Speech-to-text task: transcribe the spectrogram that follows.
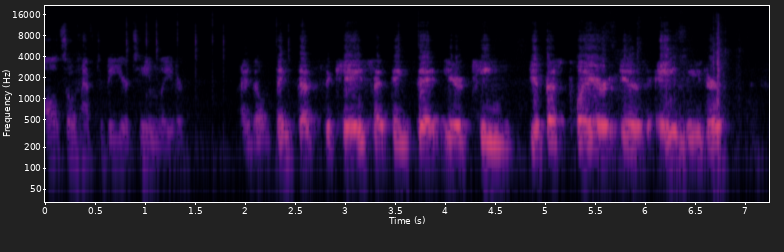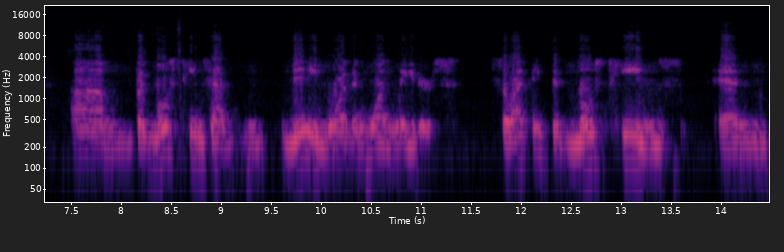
also have to be your team leader? I don't think that's the case. I think that your team, your best player is a leader, um, but most teams have many more than one leaders. So I think that most teams and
